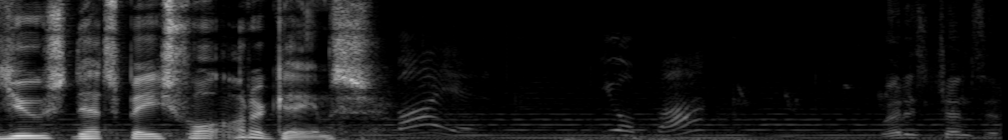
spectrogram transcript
use that space for other games. Bayek. You're back? where is Chensira?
